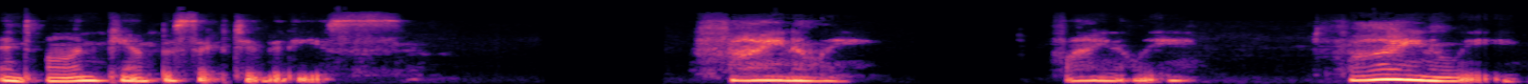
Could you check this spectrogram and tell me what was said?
and on campus activities. Finally, finally, finally,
